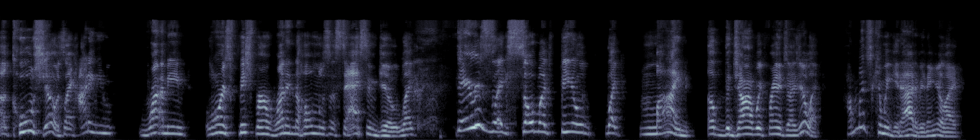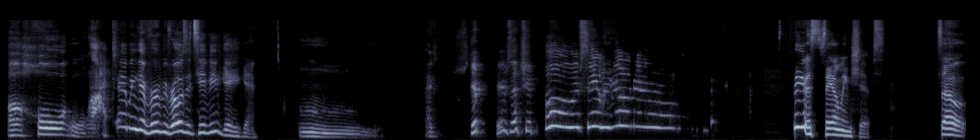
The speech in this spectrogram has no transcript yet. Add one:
a cool show. It's like, how do you run? I mean, Laurence Fishburne running the homeless assassin guild. Like, there's like so much field, like mind of the John Wick franchise. You're like, how much can we get out of it? And you're like, a whole lot. Hey, we can give Ruby Rose a TV gig again. Ooh. Ship, there's that ship. Oh, I'm sailing. Oh no. Speaking of sailing ships, so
